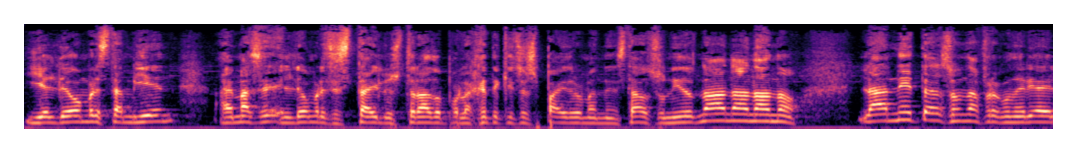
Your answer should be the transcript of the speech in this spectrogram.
Y el de hombres también. Además, el de hombres está ilustrado por la gente que hizo Spider-Man en Estados Unidos. No, no, no, no. La neta son una fregonería de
